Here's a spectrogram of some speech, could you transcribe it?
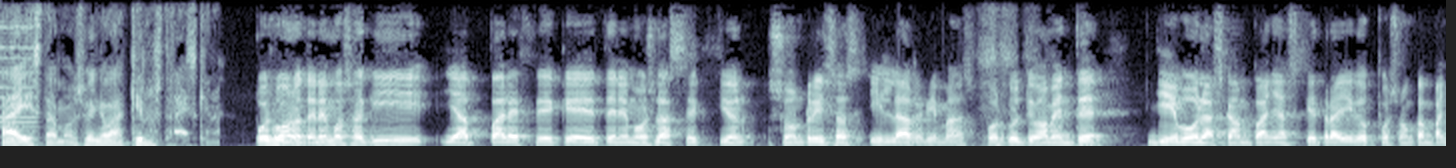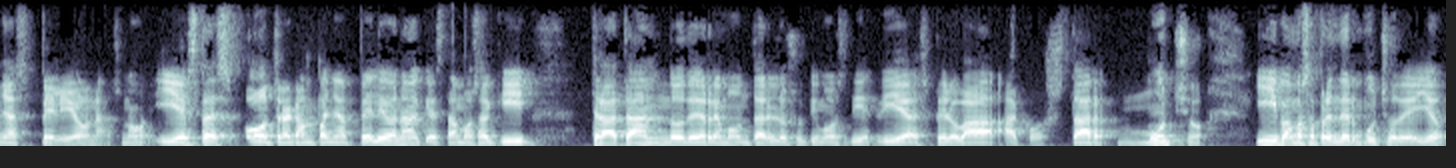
Ahí estamos. Venga, va, ¿qué nos traes? Pues bueno, tenemos aquí, ya parece que tenemos la sección sonrisas y lágrimas, porque últimamente llevo las campañas que he traído, pues son campañas peleonas, ¿no? Y esta es otra campaña peleona que estamos aquí tratando de remontar en los últimos 10 días, pero va a costar mucho. Y vamos a aprender mucho de ello,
